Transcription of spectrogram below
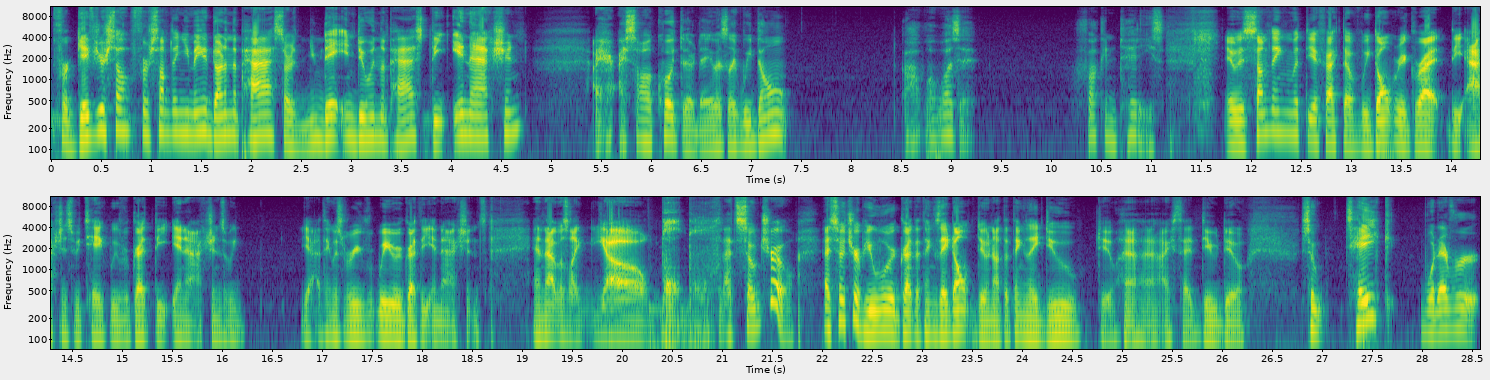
Forgive yourself for something you may have done in the past or you didn't do in the past. The inaction. I, I saw a quote the other day. It was like, we don't. Oh, what was it? fucking titties. It was something with the effect of we don't regret the actions we take, we regret the inactions we yeah, I think it was we, regret the inactions. And that was like, yo, that's so true. That's so true. People regret the things they don't do, not the things they do do. I said do do. So take whatever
